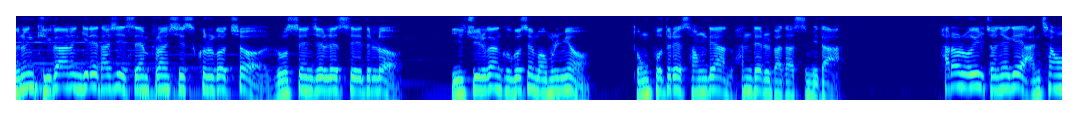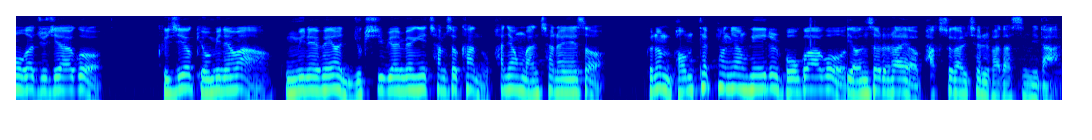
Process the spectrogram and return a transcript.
그는 귀가하는 길에 다시 샌프란시스코를 거쳐 로스앤젤레스에 들러 일주일간 그곳에 머물며 동포들의 성대한 환대를 받았습니다. 8월 5일 저녁에 안창호가 주재하고 그 지역 교민회와 국민회 회원 60여 명이 참석한 환영 만찬회에서 그는 범태평양 회의를 보고하고 연설을 하여 박수갈채를 받았습니다.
